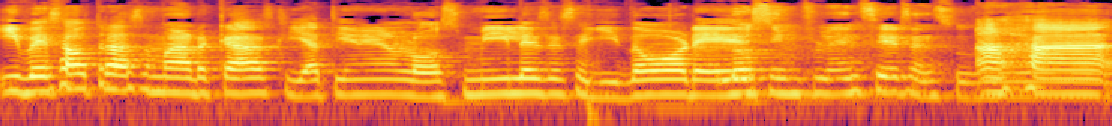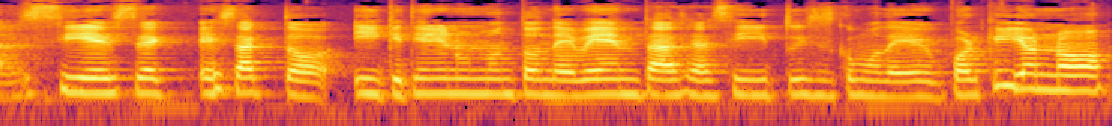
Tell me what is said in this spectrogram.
y ves a otras marcas que ya tienen los miles de seguidores. Los influencers en sus Ajá, sí, es exacto. Y que tienen un montón de ventas y así, tú dices como de, ¿por qué yo no?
